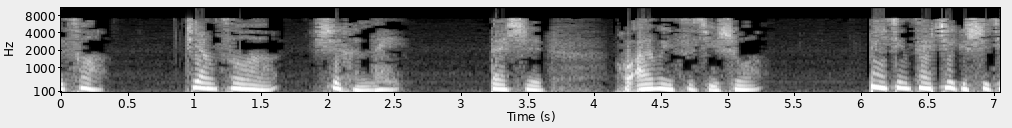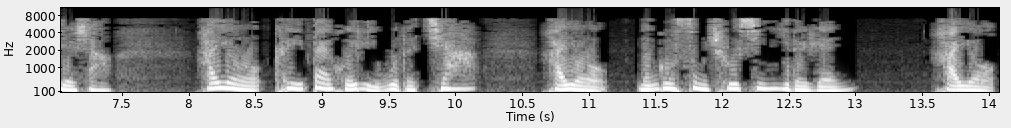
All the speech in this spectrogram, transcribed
没错，这样做是很累，但是我安慰自己说，毕竟在这个世界上，还有可以带回礼物的家，还有能够送出心意的人，还有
